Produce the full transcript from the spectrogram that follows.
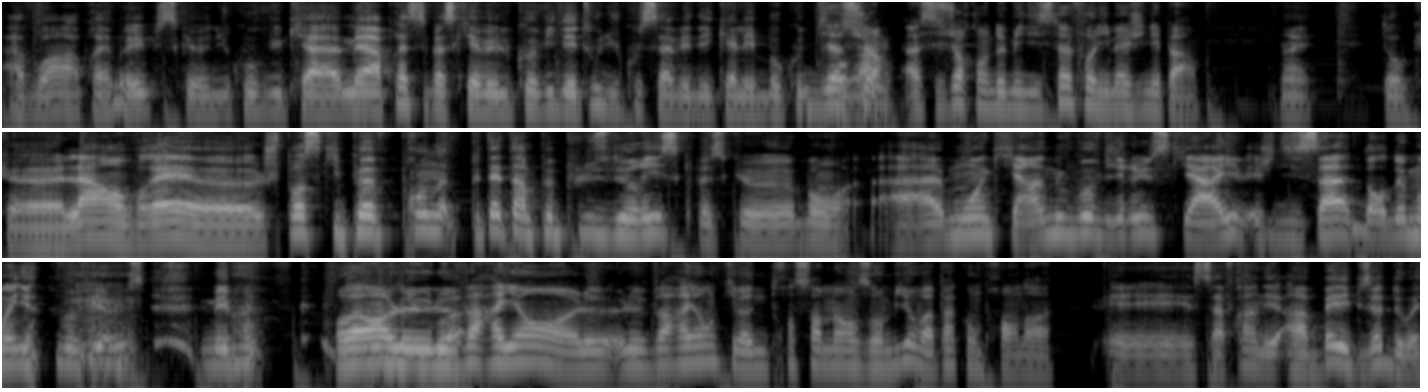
À voir après, bah oui, parce que du coup, vu qu'il y a... Mais après, c'est parce qu'il y avait eu le Covid et tout, du coup, ça avait décalé beaucoup de Bien sûr, ah, c'est sûr qu'en 2019, on l'imaginait pas. Ouais. Donc euh, là, en vrai, euh, je pense qu'ils peuvent prendre peut-être un peu plus de risques parce que, bon, à moins qu'il y ait un nouveau virus qui arrive, et je dis ça, dans deux mois, il y a un nouveau virus, mais bon. On va voir le, variant, le, variant qui va nous transformer en zombie, on va pas comprendre. Et ça fera un, bel épisode de What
